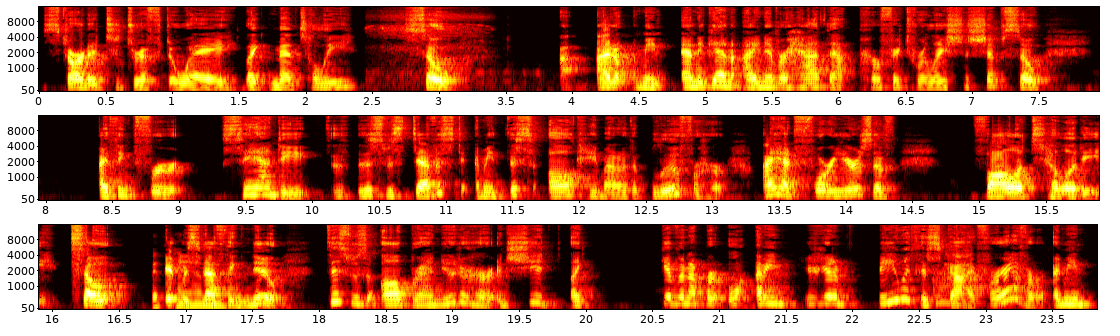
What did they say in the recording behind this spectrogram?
started to drift away, like mentally. So I, I don't, I mean, and again, I never had that perfect relationship. So I think for Sandy, this was devastating. I mean, this all came out of the blue for her. I had four years of volatility. So it was nothing new. This was all brand new to her. And she had like given up her, I mean, you're going to be with this guy forever. I mean,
